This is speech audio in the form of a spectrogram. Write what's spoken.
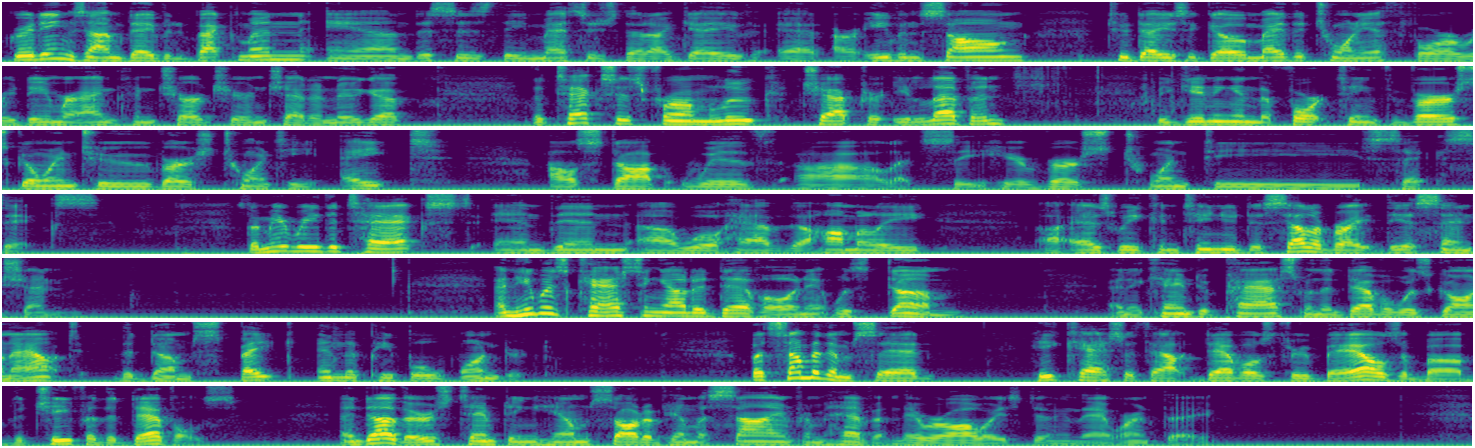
Greetings, I'm David Beckmann, and this is the message that I gave at our Evensong two days ago, May the 20th, for Redeemer Anglican Church here in Chattanooga. The text is from Luke chapter 11, beginning in the 14th verse, going to verse 28. I'll stop with, uh, let's see here, verse 26. So let me read the text, and then uh, we'll have the homily uh, as we continue to celebrate the ascension. And he was casting out a devil, and it was dumb. And it came to pass when the devil was gone out, the dumb spake, and the people wondered. But some of them said, He casteth out devils through Beelzebub, the chief of the devils. And others, tempting him, sought of him a sign from heaven. They were always doing that, weren't they?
